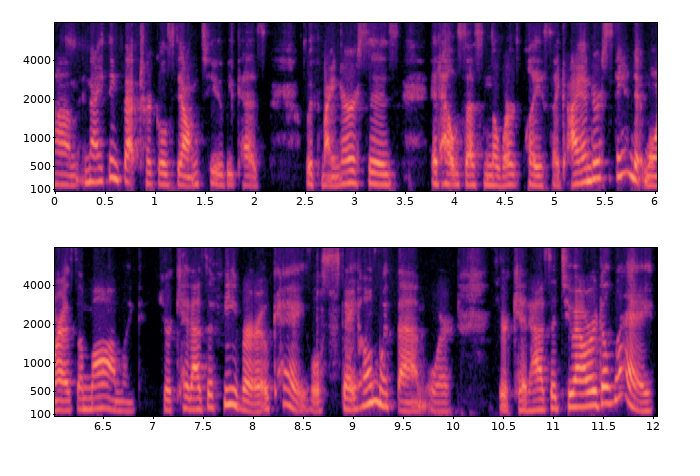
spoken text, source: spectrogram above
Um, and I think that trickles down too, because with my nurses, it helps us in the workplace. Like, I understand it more as a mom. Like, your kid has a fever. Okay, we'll stay home with them. Or your kid has a two hour delay.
